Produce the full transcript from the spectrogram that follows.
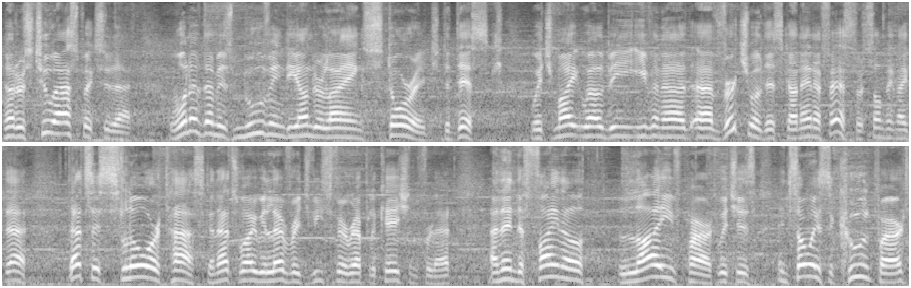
Now there's two aspects to that. One of them is moving the underlying storage, the disk, which might well be even a, a virtual disk on NFS or something like that. That's a slower task, and that's why we leverage vSphere replication for that. And then the final live part, which is in some ways the cool part,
